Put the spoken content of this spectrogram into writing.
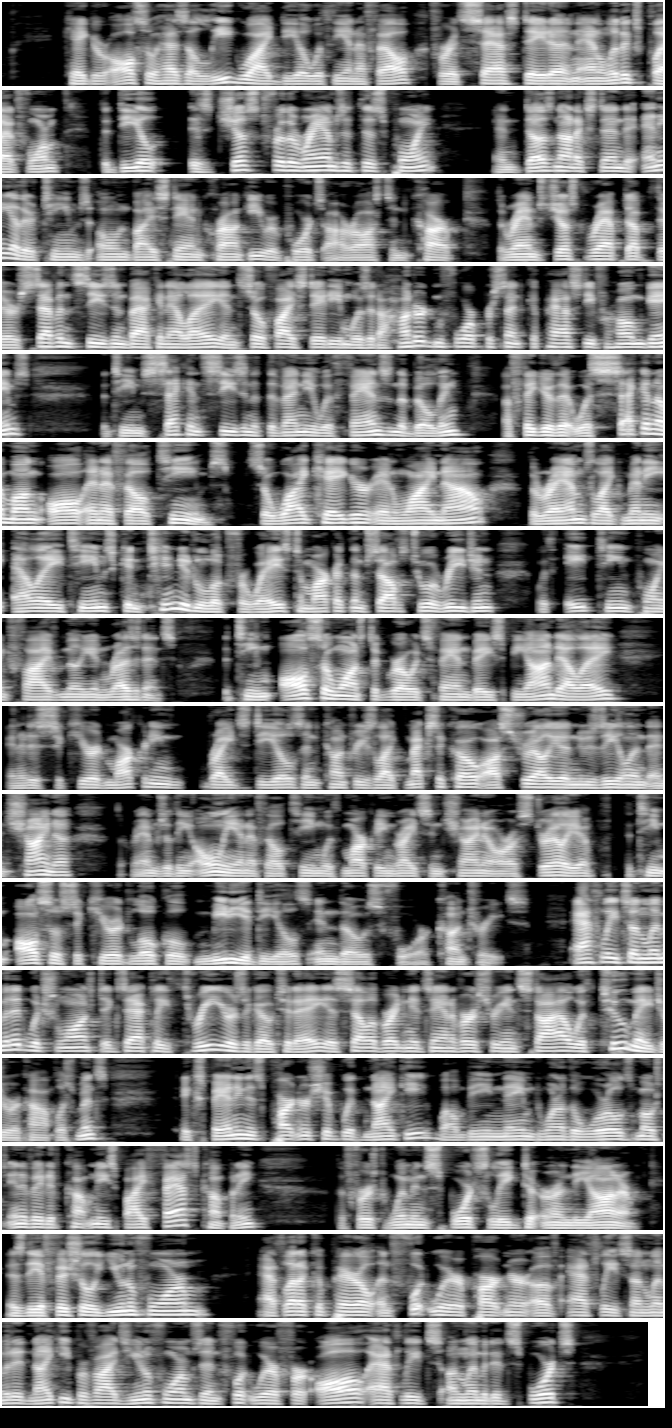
KAGR also has a league wide deal with the NFL for its SaaS data and analytics platform. The deal is just for the Rams at this point and does not extend to any other teams owned by Stan Kroenke, reports R. Austin Karp. The Rams just wrapped up their seventh season back in LA, and SoFi Stadium was at 104% capacity for home games. The team's second season at the venue with fans in the building, a figure that was second among all NFL teams. So, why KAGR and why now? The Rams, like many LA teams, continue to look for ways to market themselves to a region with 18.5 million residents. The team also wants to grow its fan base beyond LA, and it has secured marketing rights deals in countries like Mexico, Australia, New Zealand, and China. The Rams are the only NFL team with marketing rights in China or Australia. The team also secured local media deals in those four countries. Athletes Unlimited, which launched exactly three years ago today, is celebrating its anniversary in style with two major accomplishments expanding its partnership with Nike while being named one of the world's most innovative companies by Fast Company, the first women's sports league to earn the honor. As the official uniform, athletic apparel, and footwear partner of Athletes Unlimited, Nike provides uniforms and footwear for all Athletes Unlimited sports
